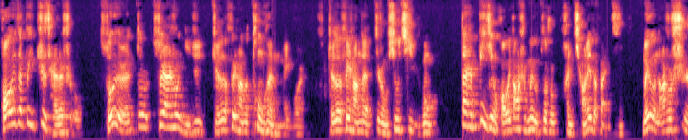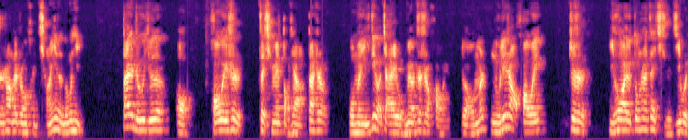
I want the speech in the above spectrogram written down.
华为在被制裁的时候，所有人都虽然说你就觉得非常的痛恨美国人，觉得非常的这种休戚与共，但是毕竟华为当时没有做出很强烈的反击，没有拿出事实上的这种很强硬的东西，大家只会觉得哦，华为是在前面倒下了，但是我们一定要加油，我们要支持华为，对吧？我们努力让华为就是以后还有东山再起的机会。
